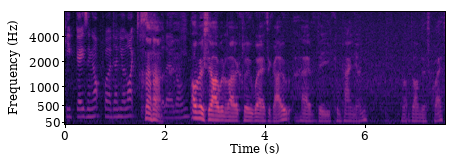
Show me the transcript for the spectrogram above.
Keep gazing upward and you're like to stumble along. Obviously, I wouldn't have had a clue where to go had the companion not done this quest.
